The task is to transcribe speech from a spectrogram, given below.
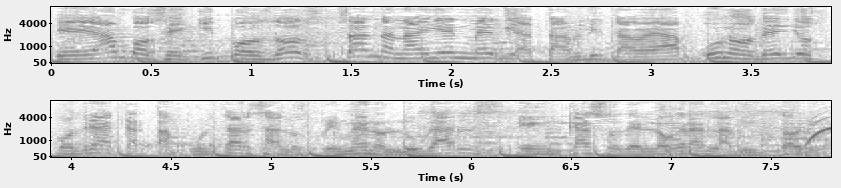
que ambos equipos dos andan ahí en media tablita, ¿verdad? Uno de ellos podría catapultarse a los primeros lugares en caso de lograr la victoria.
